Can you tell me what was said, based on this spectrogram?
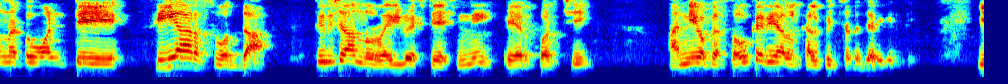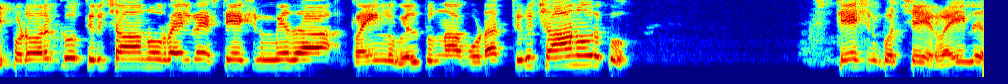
ఉన్నటువంటి సిఆర్ఎస్ వద్ద తిరుచానూరు రైల్వే స్టేషన్ని ఏర్పరిచి అన్ని యొక్క సౌకర్యాలను కల్పించడం జరిగింది. ఇప్పటి వరకు తిరుచానూరు రైల్వే స్టేషన్ మీద ట్రైన్లు వెళ్తున్నా కూడా తిరుచానూరుకు స్టేషన్కి వచ్చే రైలు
